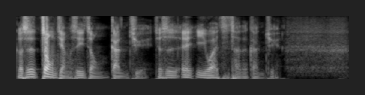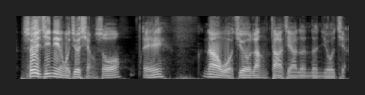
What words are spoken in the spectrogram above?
可是中奖是一种感觉，就是诶意外之财的感觉。所以今年我就想说，诶那我就让大家人人有奖，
